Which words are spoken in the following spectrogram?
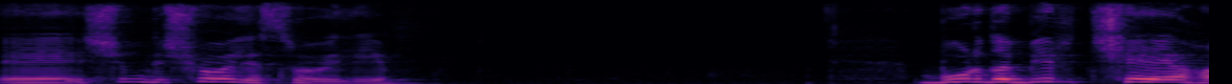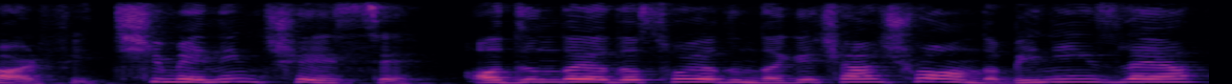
E, şimdi şöyle söyleyeyim. Burada bir Ç harfi. Çimenin Ç'si. Adında ya da soyadında geçen şu anda beni izleyen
